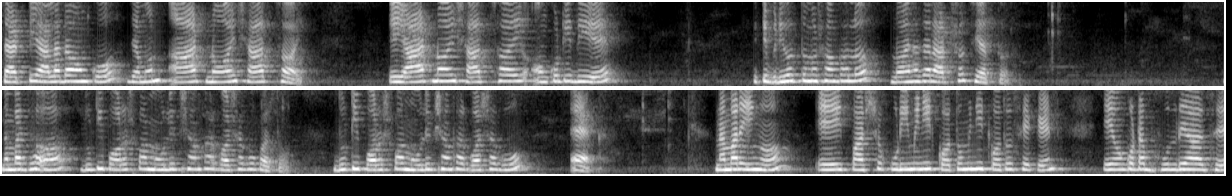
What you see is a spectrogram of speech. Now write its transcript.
চারটি আলাদা অঙ্ক যেমন আট, নয়, সাত, ছয়। এই আট, নয়, সাত, ছয় অঙ্কটি দিয়ে একটি বৃহত্তম সংখ্যা হলো নয় হাজার আটশো ছিয়াত্তর। নাম্বার ঝ দুটি পরস্পর মৌলিক সংখ্যার গসাগু কত? দুটি পরস্পর মৌলিক সংখ্যার গসাগু এক। নাম্বার ইঙ এই পাঁচশো কুড়ি মিনিট কত মিনিট কত সেকেন্ড? এই অঙ্কটা ভুল দেওয়া আছে।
